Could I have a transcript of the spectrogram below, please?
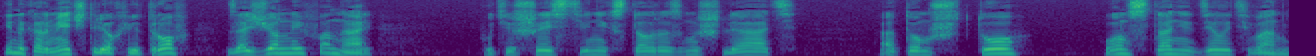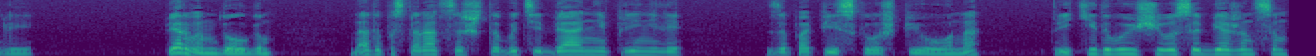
и на корме четырех ветров зажженный фонарь. Путешественник стал размышлять о том, что он станет делать в Англии. Первым долгом надо постараться, чтобы тебя не приняли за попиского шпиона, прикидывающегося беженцем.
